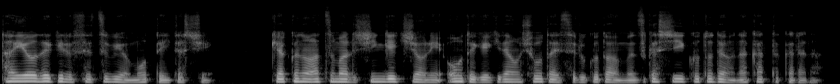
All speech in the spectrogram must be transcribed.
対応できる設備を持っていたし、客の集まる新劇場に大手劇団を招待することは難しいことではなかったからだ。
